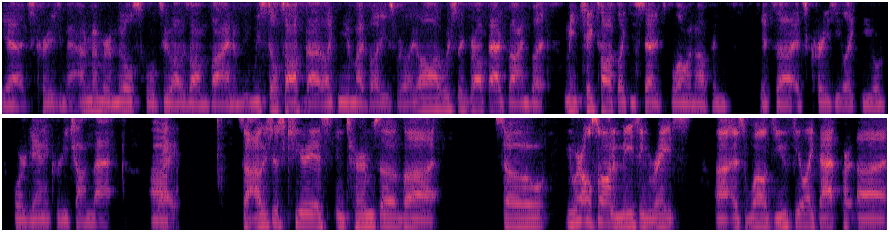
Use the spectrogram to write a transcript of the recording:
yeah, it's crazy, man. I remember in middle school too. I was on Vine. I mean, we still talk about it. Like me and my buddies were like, "Oh, I wish they brought back Vine." But I mean, TikTok, like you said, it's blowing up, and it's uh it's crazy like the organic reach on that. Um, right. So I was just curious in terms of uh, so you were also on Amazing Race uh, as well. Do you feel like that uh,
